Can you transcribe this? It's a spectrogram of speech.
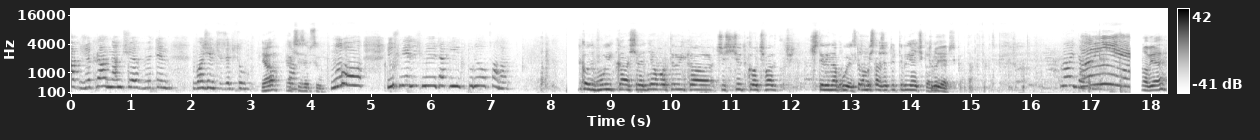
Tak, że kran nam się w tym w łazience zepsuł. Ja? Jak się zepsuł? No, już mieliśmy taki, który odpada. Tylko dwójka, średniowo trójka, czyściutko, czwart, cztery na błysk. No myślę, że tu trójeczka. nie? Trójeczka, tak, tak, tak. No i dobra. No nie. Panowie,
